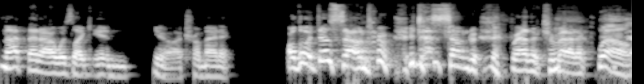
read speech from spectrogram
not that I was like in you know a traumatic Although it does sound it does sound rather traumatic. well,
